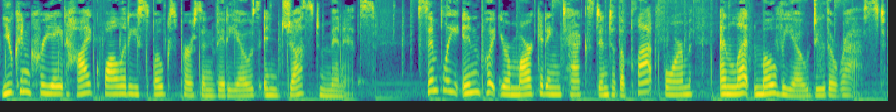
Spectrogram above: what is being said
you can create high quality spokesperson videos in just minutes. Simply input your marketing text into the platform and let Movio do the rest.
